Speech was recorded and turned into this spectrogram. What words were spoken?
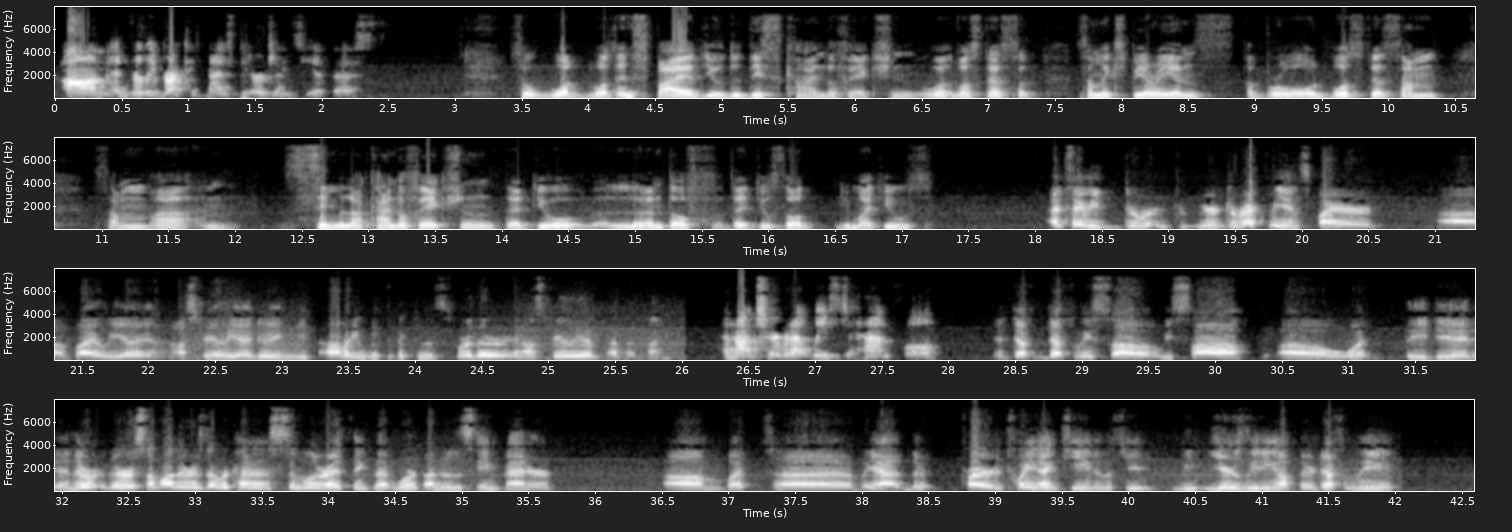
um, and really recognize the urgency of this. So what what inspired you to this kind of action? Was there some, some experience abroad? Was there some some uh, similar kind of action that you learned of that you thought you might use? I'd say we we are directly inspired uh, by Leah in Australia doing. How many Meet the Victims were there in Australia at that time? I'm not sure, but at least a handful. It def- definitely saw we saw uh, what they did, and there there are some others that were kind of similar. I think that weren't under the same banner, um, but uh, but yeah, there, prior to 2019 and the few years leading up, there are definitely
